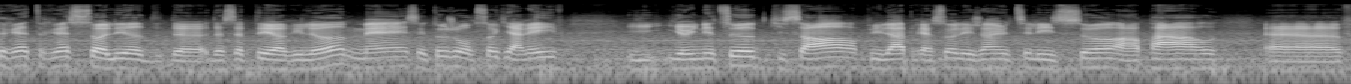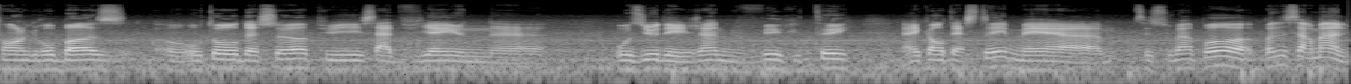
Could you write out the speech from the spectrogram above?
très, très solide de, cette théorie-là, mais c'est toujours ça qui arrive. Il, y a une étude qui sort, puis là, après ça, les gens utilisent ça, en parlent, euh, font un gros buzz autour de ça, puis ça devient une, euh, aux yeux des gens une vérité incontestée, mais euh, c'est souvent pas, pas nécessairement le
